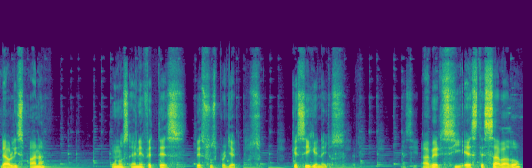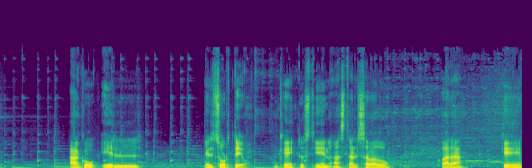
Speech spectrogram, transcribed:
de habla hispana unos NFTs de sus proyectos que siguen ellos. A ver si este sábado hago el, el sorteo. Ok, entonces tienen hasta el sábado para que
